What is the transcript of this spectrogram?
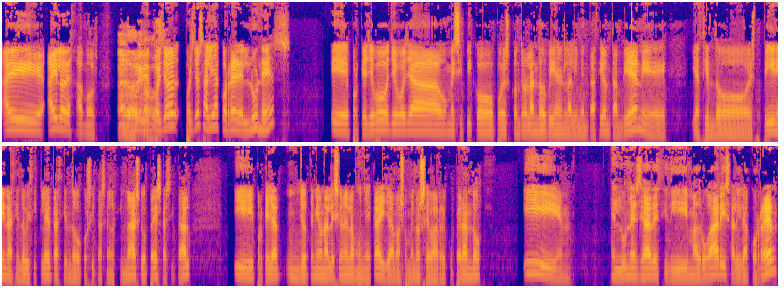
ahí, ahí lo dejamos. Ahí lo Muy bien, dejamos. pues yo, pues yo salí a correr el lunes, eh, porque llevo, llevo ya un mes y pico pues controlando bien la alimentación también y, y haciendo spinning, haciendo bicicleta, haciendo cositas en el gimnasio, pesas y tal. Y porque ya yo tenía una lesión en la muñeca y ya más o menos se va recuperando. Y el lunes ya decidí madrugar y salir a correr.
